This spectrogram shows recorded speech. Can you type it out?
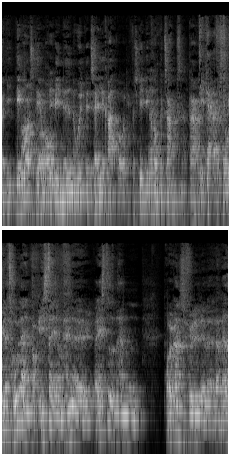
fordi det er jo også der, hvor okay. vi er nede nu i en detaljegrad, hvor de forskellige Ja. kompetencer, der... Det kan jeg forstå. Jeg troede, at en barista, jamen han øh, ristede, han brygger selvfølgelig, eller, eller hvad?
